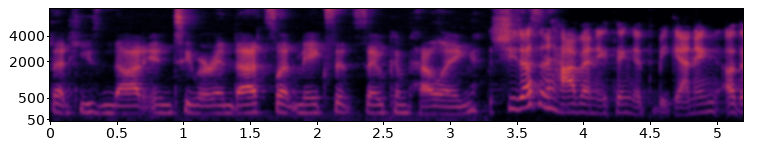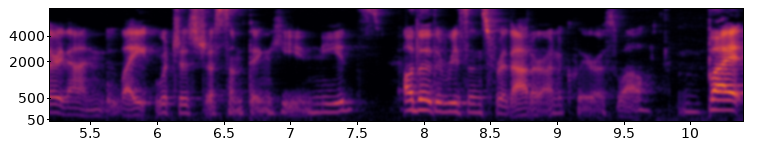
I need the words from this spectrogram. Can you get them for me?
that he's not into her, and that's what makes it so compelling. She doesn't have anything at the beginning other than light, which is just something he needs although the reasons for that are unclear as well. But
